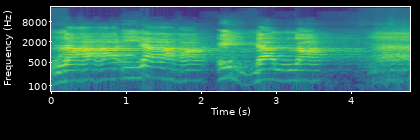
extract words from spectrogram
লা ইলাহা ইল্লাল্লাহ। লা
